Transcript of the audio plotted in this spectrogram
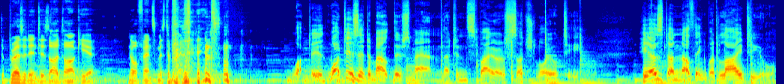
The president is our dog here. No offense, Mr. President. What is, what is it about this man that inspires such loyalty? He has done nothing but lie to you,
